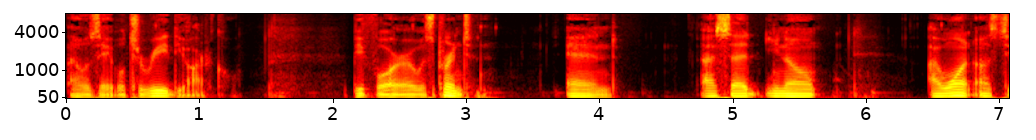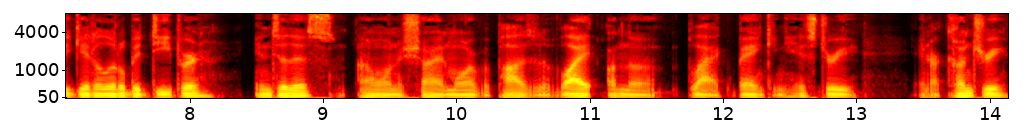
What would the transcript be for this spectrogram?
I was able to read the article before it was printed. And I said, you know, I want us to get a little bit deeper into this. I want to shine more of a positive light on the black banking history in our country.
